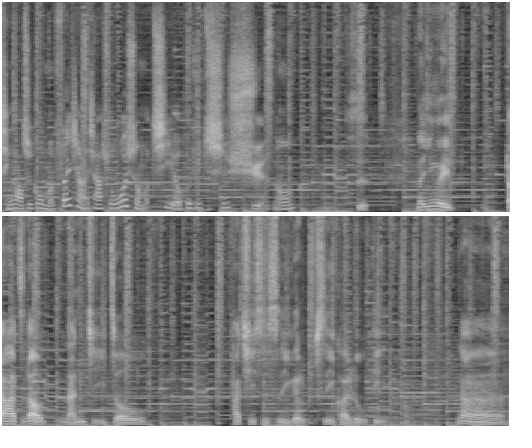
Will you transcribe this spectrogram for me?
请老师跟我们分享一下，说为什么企鹅会去吃雪呢？是，那因为大家知道南极洲，它其实是一个是一块陆地，那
